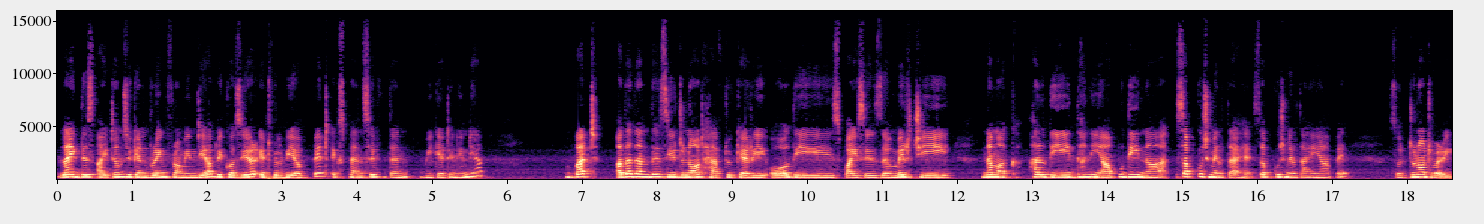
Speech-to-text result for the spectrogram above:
like these items you can bring from India because here it will be a bit expensive than we get in India. But other than this, you do not have to carry all the spices, uh, mirchi, नमक हल्दी धनिया पुदीना सब कुछ मिलता है सब कुछ मिलता है यहाँ पे सो डू नॉट वरी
